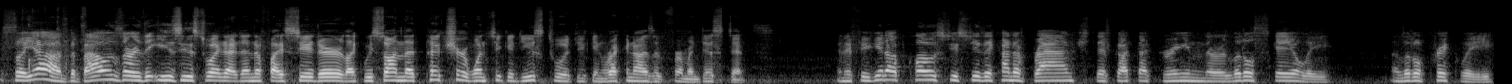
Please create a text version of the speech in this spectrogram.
So yeah, the boughs are the easiest way to identify cedar. Like we saw in that picture, once you get used to it, you can recognize it from a distance. And if you get up close, you see they kind of branch, they've got that green, they're a little scaly, a little prickly.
